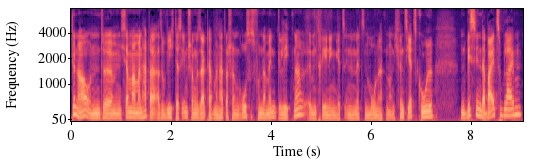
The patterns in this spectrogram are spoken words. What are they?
Genau, und ähm, ich sag mal, man hat da, also wie ich das eben schon gesagt habe, man hat da schon ein großes Fundament gelegt, ne, im Training jetzt in den letzten Monaten. Und ich finde es jetzt cool, ein bisschen dabei zu bleiben,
